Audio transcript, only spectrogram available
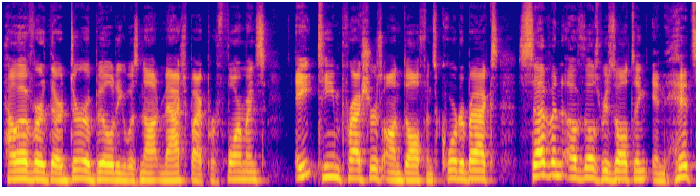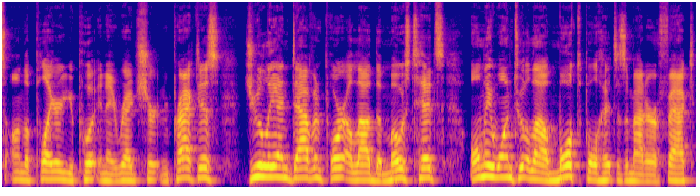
However, their durability was not matched by performance. 18 pressures on Dolphins quarterbacks, seven of those resulting in hits on the player you put in a red shirt in practice. Julian Davenport allowed the most hits, only one to allow multiple hits, as a matter of fact,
